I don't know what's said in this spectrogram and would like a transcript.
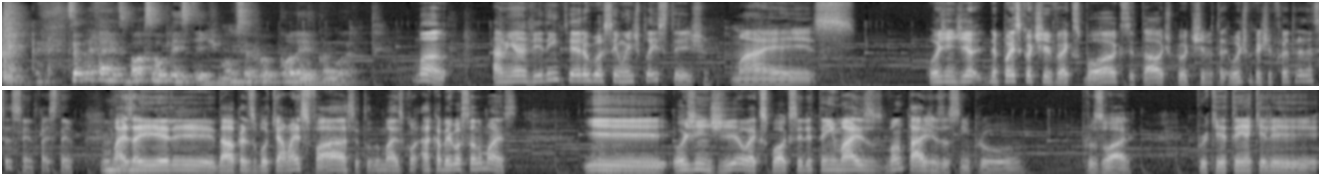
Você prefere Xbox ou PlayStation? Vamos ser polêmico agora. Mano, a minha vida inteira eu gostei muito de PlayStation, mas hoje em dia, depois que eu tive o Xbox e tal, tipo, eu tive. O último que eu tive foi o 360, faz tempo. Uhum. Mas aí ele dava pra desbloquear mais fácil e tudo mais. Acabei gostando mais. E uhum. hoje em dia o Xbox ele tem mais vantagens, assim, pro, pro usuário. Porque tem aquele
